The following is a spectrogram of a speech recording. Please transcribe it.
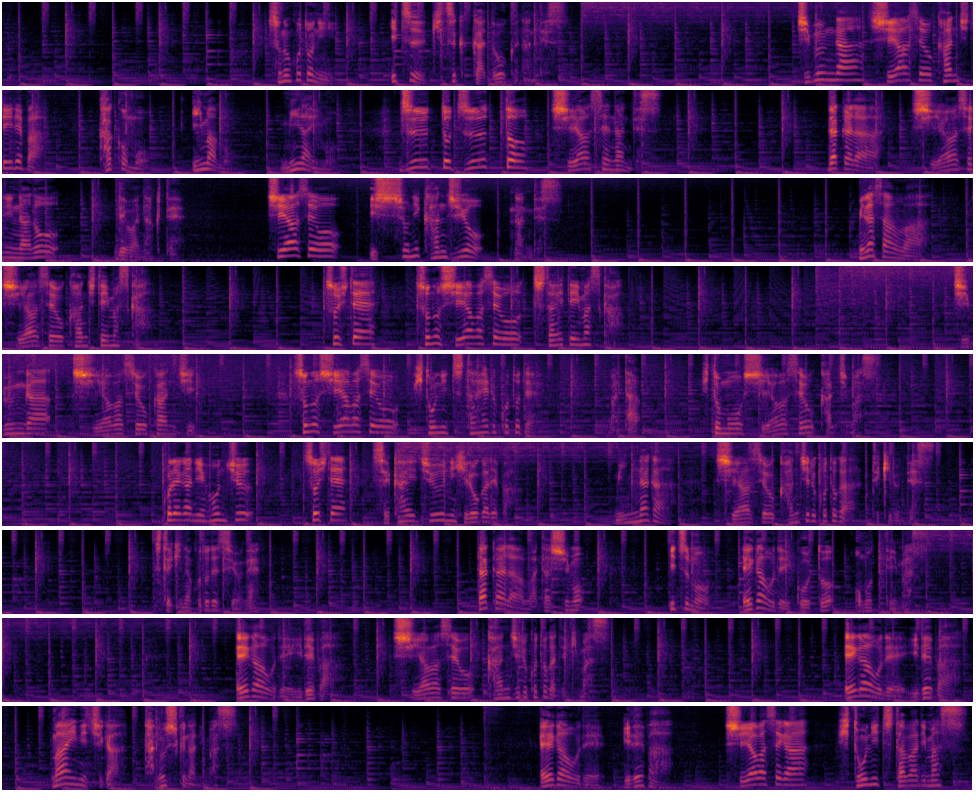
そのことにいつ気づくかどうかなんです。自分が幸せを感じていれば過去も今も未来もずっとずっと幸せなんです。だから幸せになろうではなくて幸せを一緒に感じようなんです。皆さんは幸せを感じていますか？そしてその幸せを伝えていますか？自分が幸せを感じその幸せを人に伝えることでまた人も幸せを感じます。これが日本中そして世界中に広がればみんなが幸せを感じることができるんです。素敵なことですよね。だから私もいつも笑顔でいこうと思っています。笑顔でいれば幸せを感じることができます。笑顔でいれば毎日が楽しくなります。笑顔でいれば幸せが人に伝わります。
